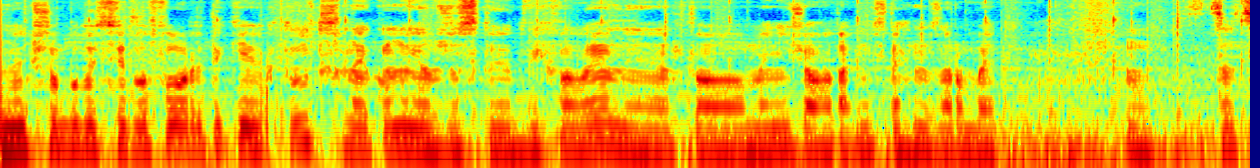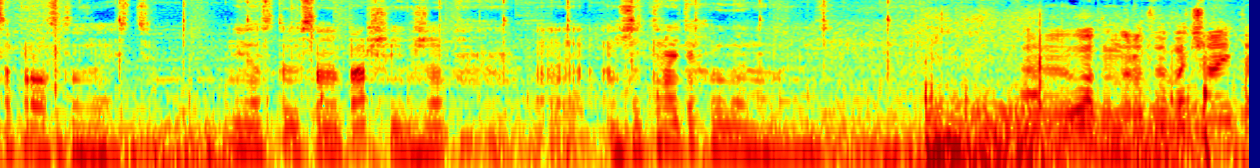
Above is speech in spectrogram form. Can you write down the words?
Ну, якщо будуть світлофори такі, як тут, на якому я вже стою 2 хвилини, то ми нічого так не встигнемо заробити. Ну, це, це просто жесть. Я стою саме перший і вже, е, вже третя хвилина навіть. Е, ладно, народ, вибачайте,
